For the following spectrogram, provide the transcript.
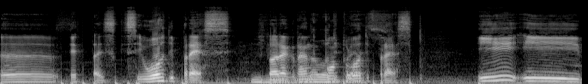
Uh, eita, esqueci. WordPress. Uhum, HistóriaGrande.wordpress. E,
